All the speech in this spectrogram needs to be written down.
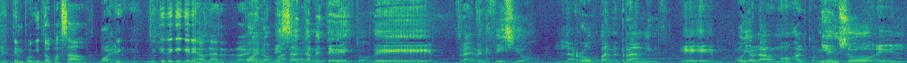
este, un poquito pasados. Bueno. ¿De, de qué, de qué querés hablar? eh, Bueno, Omar? Exactamente de esto, de trae beneficio la ropa en el running. Eh, hoy hablábamos al comienzo el,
